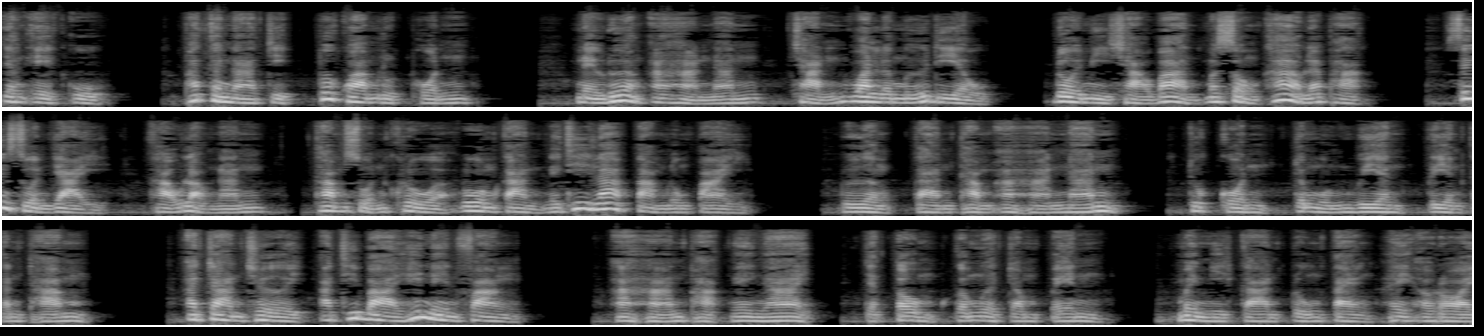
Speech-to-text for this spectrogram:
อย่างเอกอุพัฒนาจิตเพื่อความหลุดพ้น ในเรื่องอาหารนั้นฉันวันละมื้อเดียว โดยมีชาวบ้านมาส่งข้าวและผัก ซึ่งส่วนใหญ่เขาเหล่านั้นทำสวนครัวรวมกันในที่ลาบต่ำลงไป เรื่องการทำอาหารนั้น ทุกคนจะหมุนเวียนเปลี่ยนกันทำอาจารย์เชยอธิบายให้เนนฟัง อาหารผักง่ายๆ จะต้มก็เมื่อจำเป็น ไม่มีการปรุงแต่งให้อร่อย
